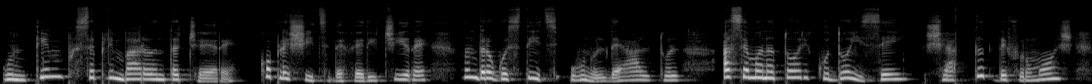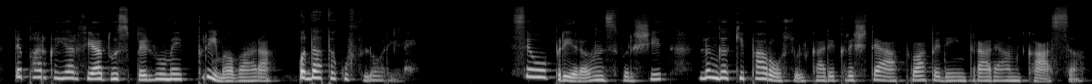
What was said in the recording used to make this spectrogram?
Un timp se plimbară în tăcere, copleșiți de fericire, îndrăgostiți unul de altul, asemănători cu doi zei și atât de frumoși de parcă i-ar fi adus pe lume primăvara, odată cu florile se opriră în sfârșit lângă chiparosul care creștea aproape de intrarea în casă.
